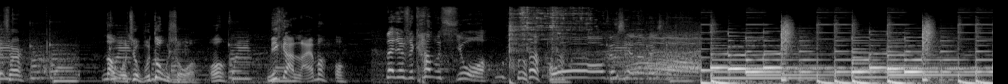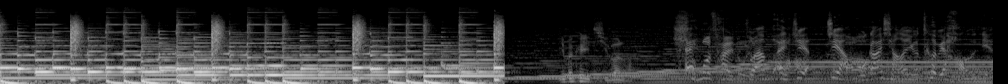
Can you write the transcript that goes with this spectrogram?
没事儿，那我就不动手啊。哦，你敢来吗？哦，那就是看不起我。哦，没血了，没血了。你们可以提问了。什么态度？左安，哎，这样这样，我刚才想到一个特别好的点，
